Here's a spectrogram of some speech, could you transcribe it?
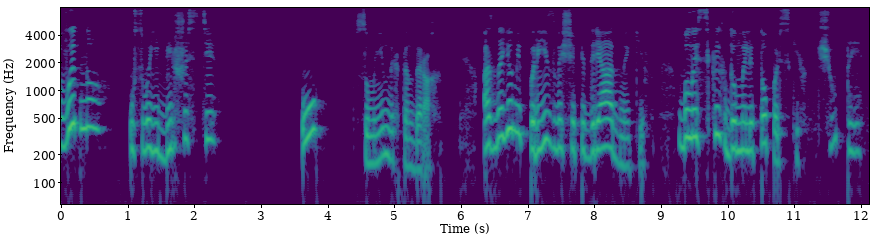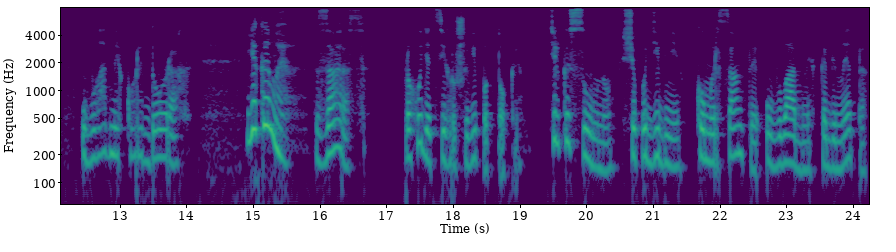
Видно у своїй більшості у сумнівних тендерах. А знайомі прізвища підрядників, близьких до Мелітопольських, чути у владних коридорах, якими зараз проходять ці грошові потоки. Тільки сумно, що подібні комерсанти у владних кабінетах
